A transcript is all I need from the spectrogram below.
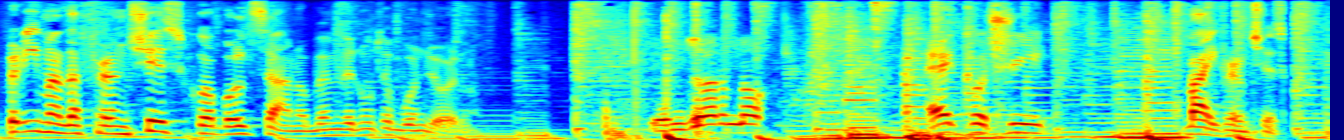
Prima da Francesco a Bolzano, benvenuto e buongiorno. Buongiorno, Eccoci. Vai Francesco.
